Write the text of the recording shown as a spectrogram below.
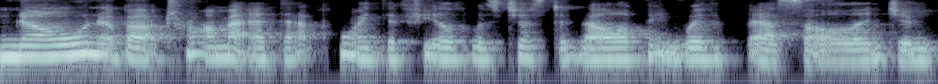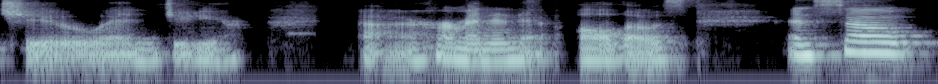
known about trauma at that point. The field was just developing with Bessel and Jim Chu and Judy uh, Herman and all those. And so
